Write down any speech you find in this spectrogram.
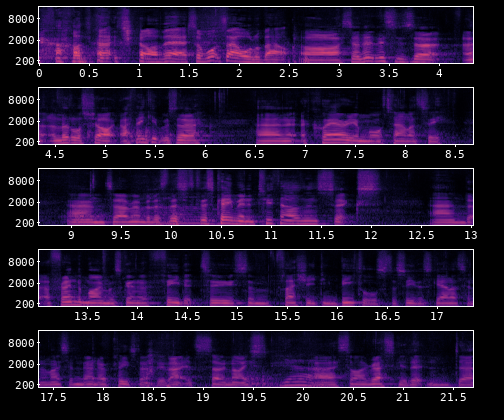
on that jar there. So what's that all about? Ah, so th- this is a, a, a little shark. I think it was a, an aquarium mortality. And I remember this, this, this came in in 2006. And a friend of mine was going to feed it to some flesh eating beetles to see the skeleton. And I said, no, no, please don't do that. It's so nice. Yeah. Uh, so I rescued it and uh,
